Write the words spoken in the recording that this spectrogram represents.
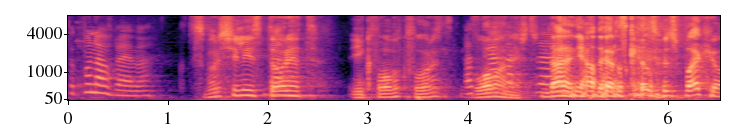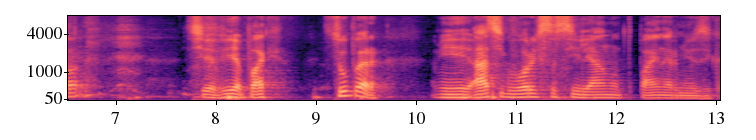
Тъкмо на време. Свърши ли историята? И какво, какво? Глоба казах, нещо. че- Да, няма да я разказваш пак, ама. Ще я вия пак. Супер. Ами, аз си говорих с Илян от Pioneer Music.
